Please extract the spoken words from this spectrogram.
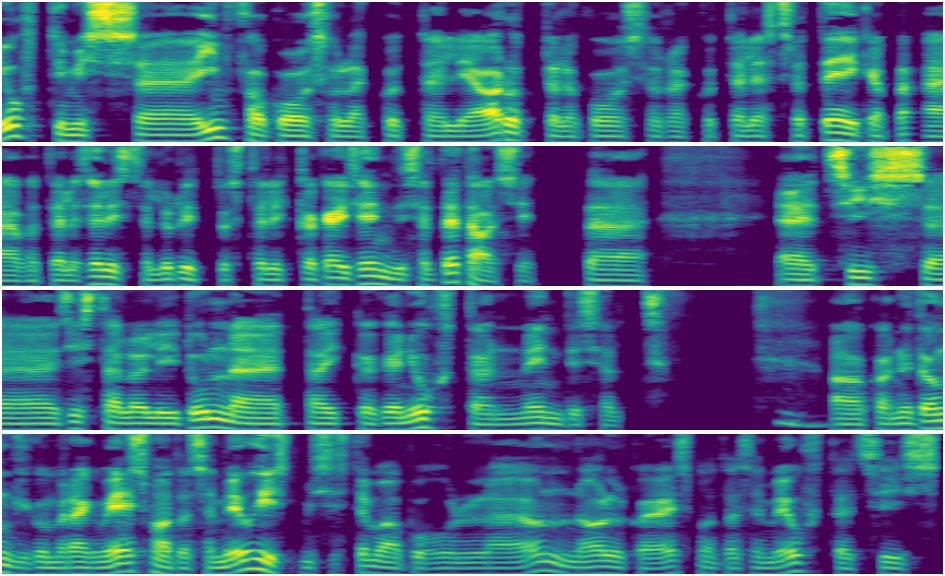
juhtimisinfokoosolekutel ja arutelukoosolekutel ja strateegiapäevadel ja sellistel üritustel ikka käis endiselt edasi et et siis, siis tal oli tunne, et ta ikkagi on juht, on endiselt. aga nüüd ongi, kui me räägime esmataseme juhist, mis siis tema puhul on algaja esmataseme juht, et siis,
